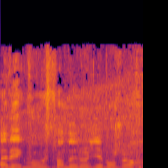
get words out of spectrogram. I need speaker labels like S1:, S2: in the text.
S1: Avec vous, Sandrine Ollier, bonjour.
